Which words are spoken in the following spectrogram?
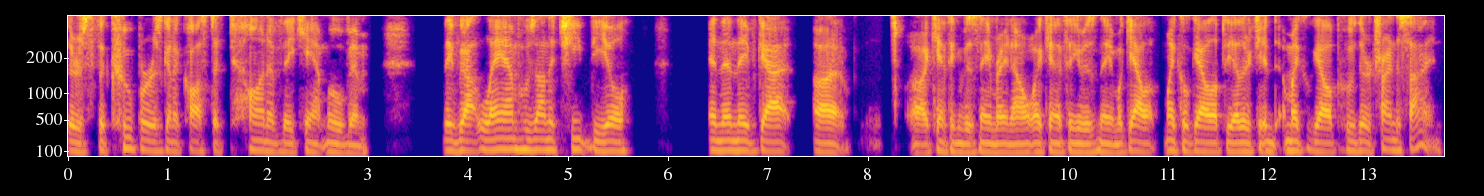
there's the Cooper is going to cost a ton if they can't move him. They've got Lamb, who's on a cheap deal. And then they've got, uh, I can't think of his name right now. Why can't I think of his name? A Gallup, Michael Gallup, the other kid, Michael Gallup, who they're trying to sign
